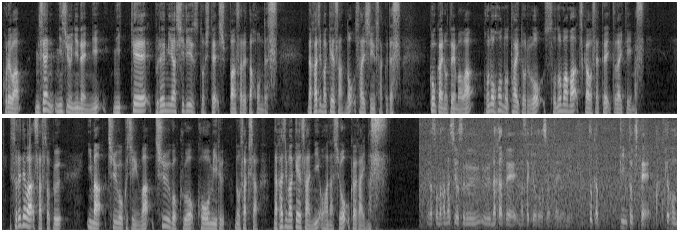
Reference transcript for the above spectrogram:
これは2022年に日経プレミアシリーズとして出版された本です。中島圭さんの最新作です。今回のテーマはこの本のタイトルをそのまま使わせていただいています。それでは早速今中国人は中国をこう見るの作者中島圭さんにお話を伺います。その話をする中で、まあ、先ほどおっしゃったようにどっかピンときてあこれ本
